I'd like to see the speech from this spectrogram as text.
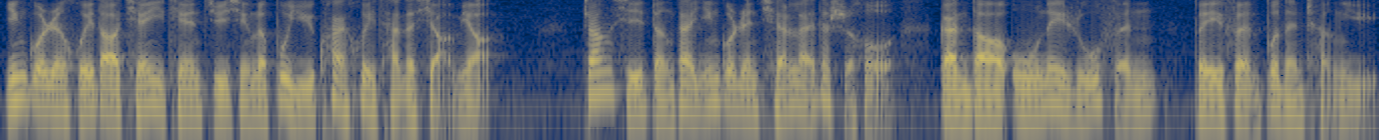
英国人回到前一天举行了不愉快会谈的小庙。张喜等待英国人前来的时候，感到五内如焚，悲愤不能成语。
